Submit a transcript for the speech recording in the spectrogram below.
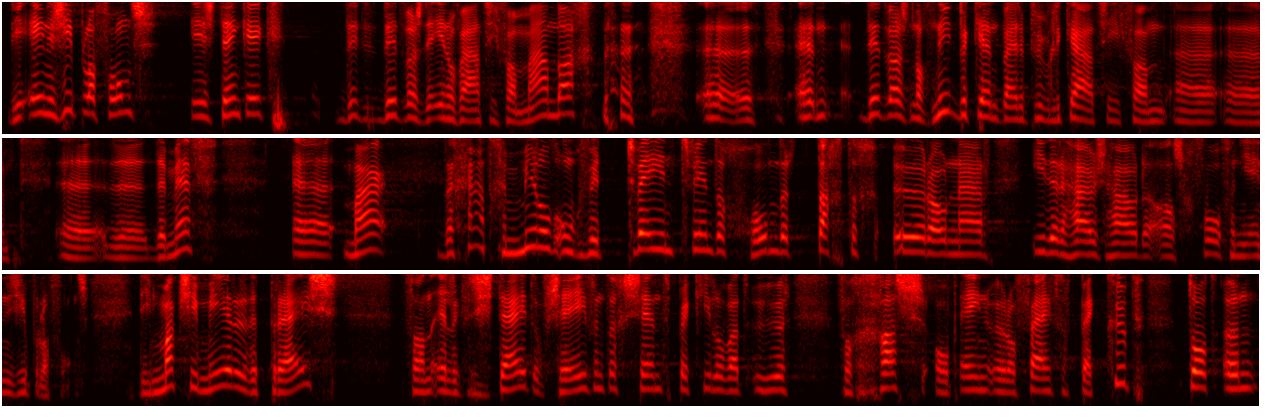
Die energieplafonds is denk ik, dit, dit was de innovatie van maandag. uh, en dit was nog niet bekend bij de publicatie van uh, de, de MEF. maar er gaat gemiddeld ongeveer 2280 euro naar ieder huishouden als gevolg van die energieplafonds. Die maximeren de prijs van elektriciteit op 70 cent per kilowattuur, voor gas op 1,50 euro per kub tot een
